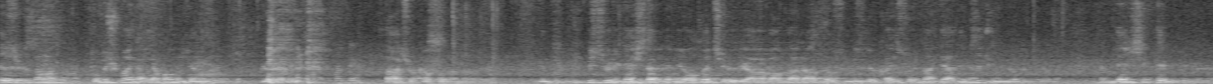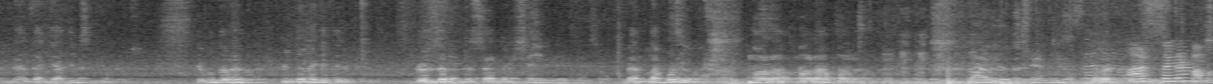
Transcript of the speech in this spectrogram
Hiçbir zaman konuşmayla yapamayacağınızı görerek daha çok kafalanıyor. Bir sürü gençler beni yolda çeviriyor. Abi Allah razı olsun biz diyor kayıt soyundan geldiğimizi bilmiyorduk diyorlar. Yani gençlik de bilmiyor. Yani. Nereden geldiğimizi bilmiyoruz. E bunları gündeme getirip gözler önüne sermek için ben Napolyon'um. Para, para, para. para. Arz talep ama.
